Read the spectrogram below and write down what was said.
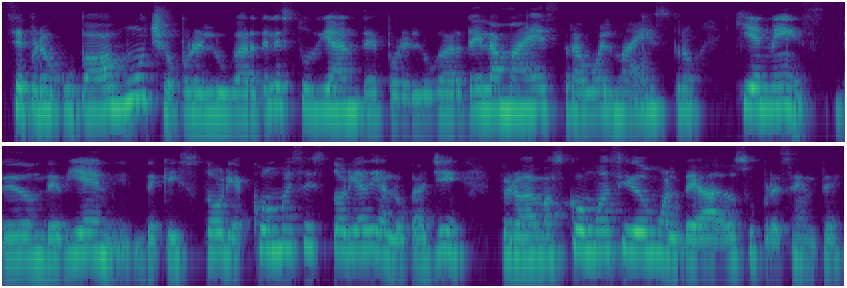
se preocupaba mucho por el lugar del estudiante, por el lugar de la maestra o el maestro, quién es, de dónde viene, de qué historia, cómo esa historia dialoga allí, pero además cómo ha sido moldeado su presente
